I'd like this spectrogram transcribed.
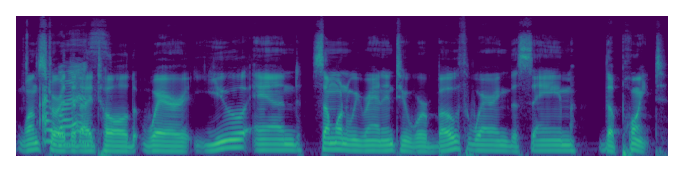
one story I that I told where you and someone we ran into were both wearing the same the point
